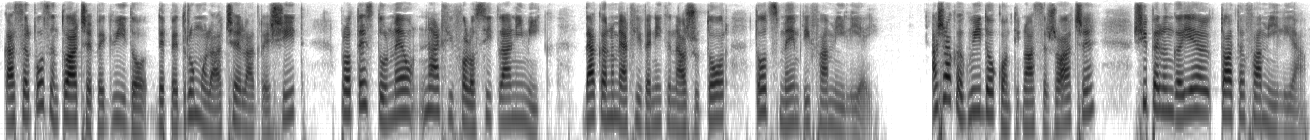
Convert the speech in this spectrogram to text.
Ca să-l pot întoarce pe Guido de pe drumul acela greșit, protestul meu n-ar fi folosit la nimic, dacă nu mi-ar fi venit în ajutor toți membrii familiei. Așa că Guido continua să joace și pe lângă el toată familia.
